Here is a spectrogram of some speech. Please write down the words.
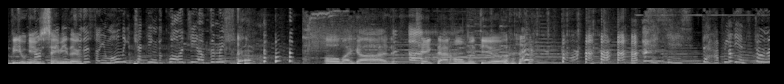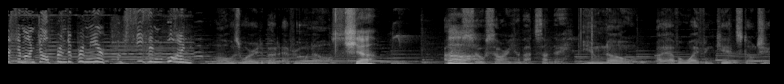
video games the same either. This, I am only checking the quality of the machine. Oh my god. Take that home with you. this is the Happy Dance Tono-saman doll from the premiere of season one. Always worried about everyone else. yeah. I'm Ah. so sorry about Sunday. You know I have a wife and kids, don't you?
